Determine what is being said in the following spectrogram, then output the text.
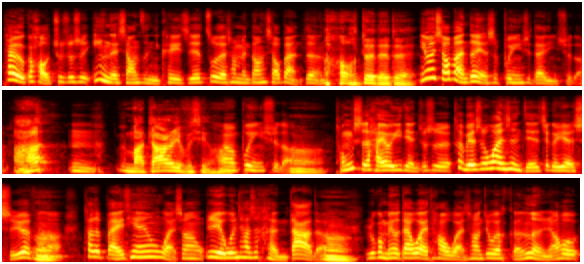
它有个好处就是硬的箱子你可以直接坐在上面当小板凳，哦，对对对因为小板凳也是不允许带进去的。啊，嗯 马扎儿也不行哈嗯、不允许的。嗯，同时还有一点就是，特别是万圣节这个月十月份啊，它的白天晚上日夜温差是很大的。嗯如果没有带外套，晚上就会很冷。然后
